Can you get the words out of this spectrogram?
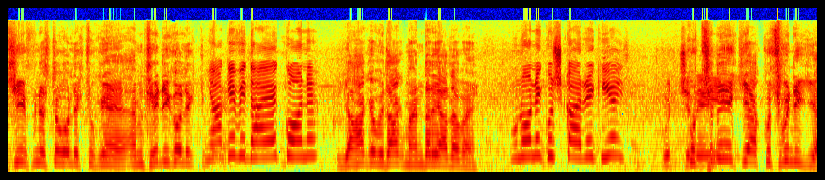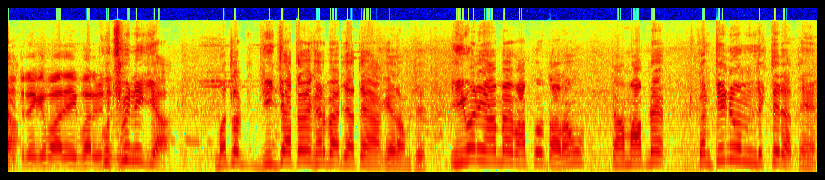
चीफ मिनिस्टर को लिख चुके हैं एमसीडी को लिख चुके हैं यहाँ के विधायक कौन है? यहाँ के विधायक महेंद्र यादव हैं। उन्होंने कुछ कार्य किया कुछ कुछ नहीं, नहीं किया कुछ भी नहीं किया। इतने के बाद एक बार भी कुछ भी नहीं किया। मतलब जीत जाते हैं घर बैठ जाते हैं आगे आराम से। इवन यहाँ मैं आपको बता रहा हूँ कि हम आपने कंटिन्यू हम लिखते रहते हैं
